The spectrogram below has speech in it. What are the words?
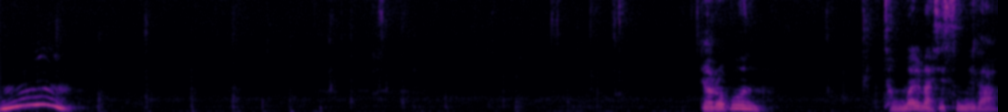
음, 여러분, 정말 맛있습니다.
